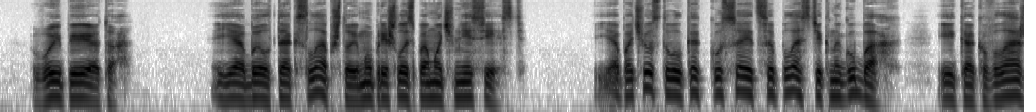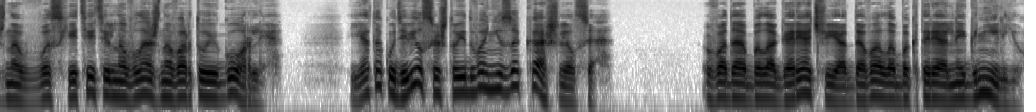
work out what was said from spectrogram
— «выпей это». Я был так слаб, что ему пришлось помочь мне сесть. Я почувствовал, как кусается пластик на губах и как влажно, восхитительно влажно во рту и горле. Я так удивился, что едва не закашлялся. Вода была горячей и отдавала бактериальной гнилью.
